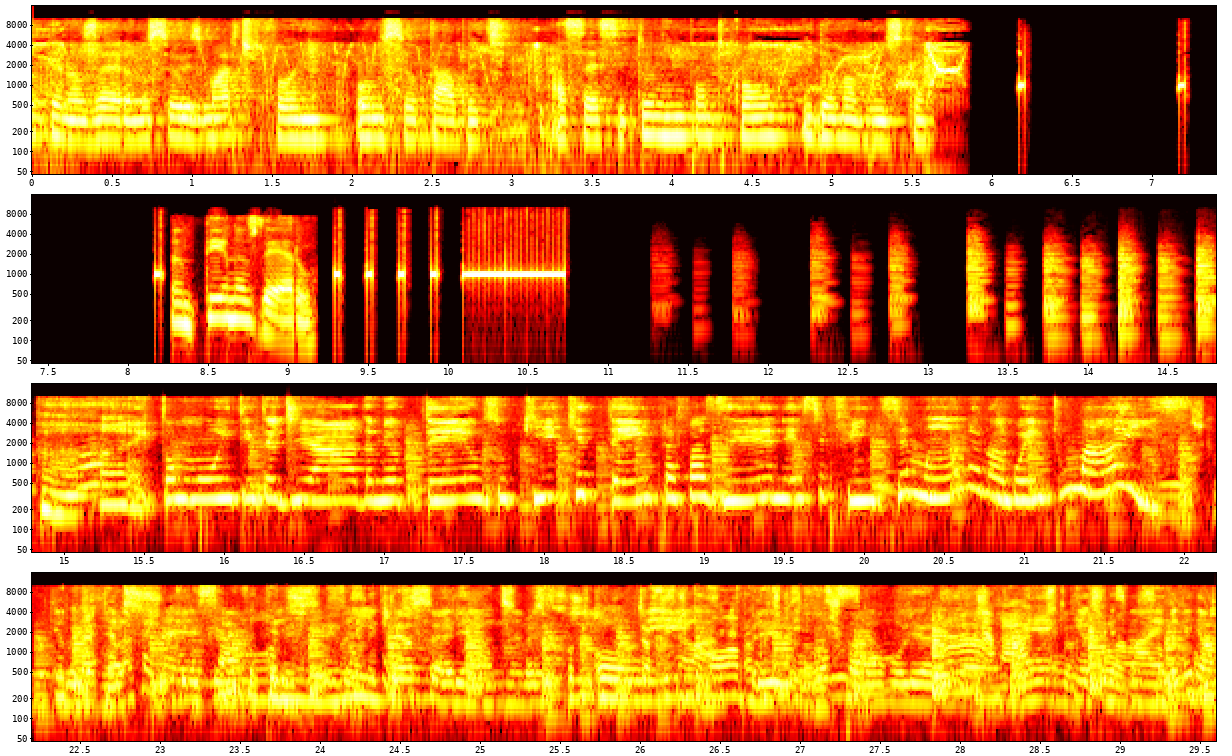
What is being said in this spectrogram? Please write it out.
Antena Zero no seu smartphone ou no seu tablet. Acesse tuning.com e dê uma busca. Antena Zero. Tô muito entediada, meu Deus. O que que tem pra fazer nesse fim de semana? Eu não aguento mais. Eu tô naquela série, sabe? Eu a série antes, mas eu tô Ou, sei afim de lá, tomar uma break, vamos chamar uma rolê ali. É, tem outras lives legal.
